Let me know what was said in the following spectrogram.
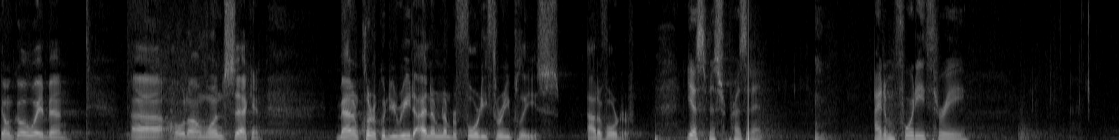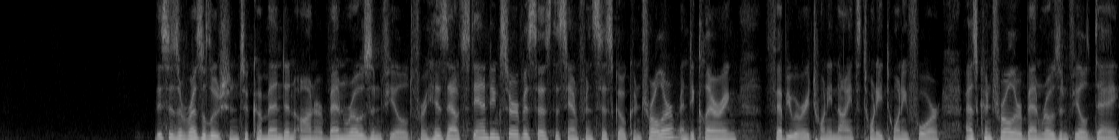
Don't go away, Ben. Uh, hold on one second. Madam Clerk, would you read item number 43, please? Out of order. Yes, Mr. President. Item 43. This is a resolution to commend and honor Ben Rosenfield for his outstanding service as the San Francisco Controller and declaring February 29th, 2024 as Controller Ben Rosenfield Day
